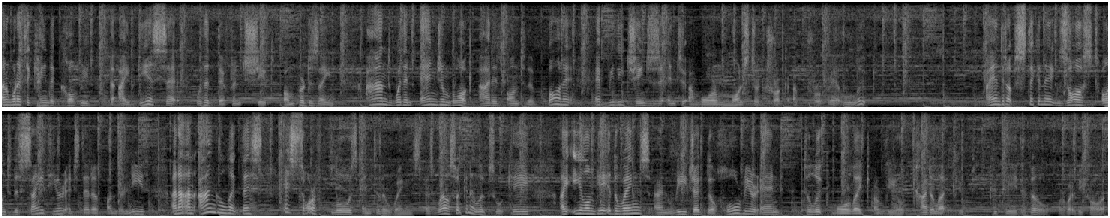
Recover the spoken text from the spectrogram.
and wanted to kind of copy the idea set with a different shaped bumper design and with an engine block added onto the bonnet, it really changes it into a more monster truck appropriate look. I ended up sticking the exhaust onto the side here instead of underneath, and at an angle like this, it sort of flows into the wings as well, so it kind of looks okay. I elongated the wings and rejigged the whole rear end to look more like a real Cadillac Coupe, Coupe de Ville, or whatever you call it.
